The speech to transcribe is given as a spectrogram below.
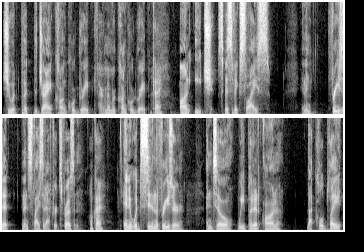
she would put the giant Concord grape, if I remember Concord grape, Okay. On each specific slice and then freeze it and then slice it after it's frozen. Okay. And it would sit in the freezer until we put it on that cold plate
